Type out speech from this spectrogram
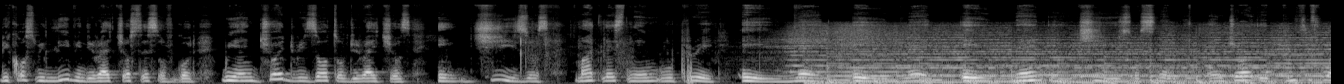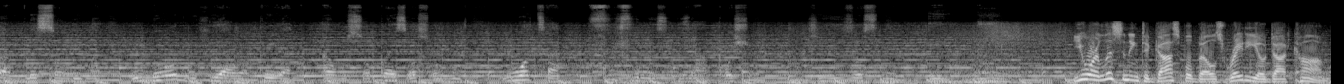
because we live in the righteousness of God. We enjoy the result of the righteous in Jesus' matchless name. We pray. Amen. Amen. Amen. Amen in Jesus' name. Enjoy a beautiful and blessed Sunday night. The Lord will hear our prayer and will surprise us with water. Fruitfulness is our portion. In Jesus' name. Amen. You are listening to GospelBellsRadio.com,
